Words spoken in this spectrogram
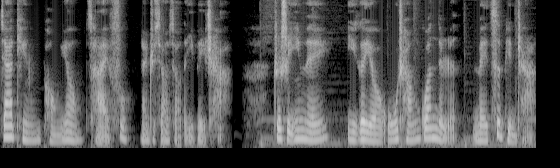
家庭、朋友、财富，乃至小小的一杯茶。这是因为一个有无常观的人，每次品茶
